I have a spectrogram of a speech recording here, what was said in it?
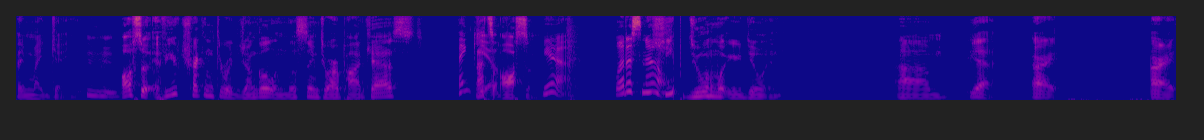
they might get you. Mm-hmm. Also, if you're trekking through a jungle and listening to our podcast, Thank that's you. awesome. Yeah. Let us know. Keep doing what you're doing. Um, yeah. All right. All right.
